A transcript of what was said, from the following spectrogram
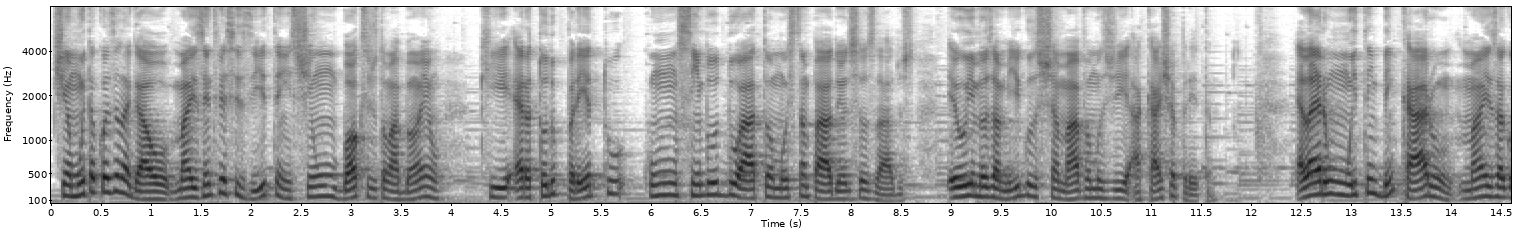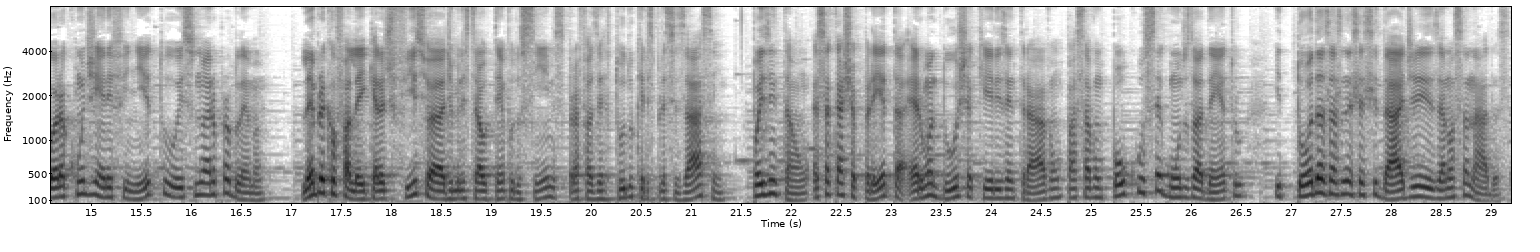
Tinha muita coisa legal, mas entre esses itens tinha um box de tomar banho que era todo preto com um símbolo do átomo estampado em um dos seus lados. Eu e meus amigos chamávamos de a caixa preta. Ela era um item bem caro, mas agora com dinheiro infinito, isso não era problema. Lembra que eu falei que era difícil administrar o tempo dos Sims para fazer tudo o que eles precisassem? Pois então, essa caixa preta era uma ducha que eles entravam, passavam poucos segundos lá dentro e todas as necessidades eram sanadas.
